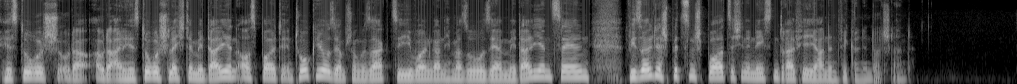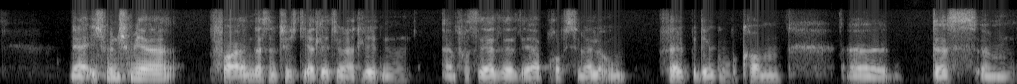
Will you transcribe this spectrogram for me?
historisch oder, oder eine historisch schlechte Medaillenausbeute in Tokio. Sie haben schon gesagt, Sie wollen gar nicht mal so sehr Medaillen zählen. Wie soll der Spitzensport sich in den nächsten drei, vier Jahren entwickeln in Deutschland? Ja, ich wünsche mir vor allem, dass natürlich die Athletinnen und Athleten einfach sehr, sehr, sehr professionelle Umfeldbedingungen bekommen, äh, dass, ähm,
